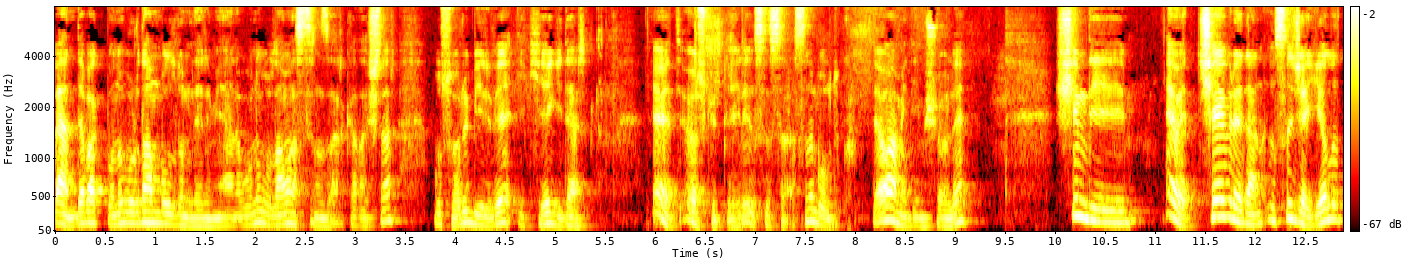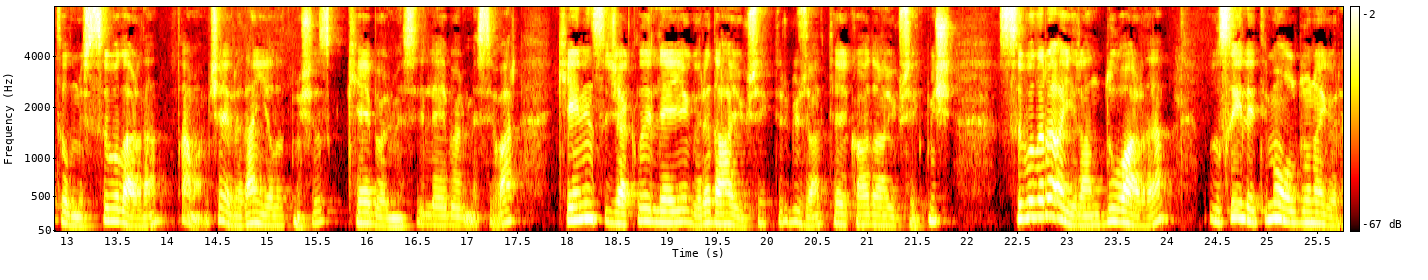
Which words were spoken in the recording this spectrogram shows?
Ben de bak bunu buradan buldum derim. Yani bunu bulamazsınız arkadaşlar. Bu soru 1 ve 2'ye gider. Evet öz kütleyle ısı sahasını bulduk. Devam edeyim şöyle. Şimdi evet çevreden ısıca yalıtılmış sıvılardan tamam çevreden yalıtmışız. K bölmesi, L bölmesi var. K'nin sıcaklığı L'ye göre daha yüksektir. Güzel. TK daha yüksekmiş. Sıvıları ayıran duvarda ısı iletimi olduğuna göre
